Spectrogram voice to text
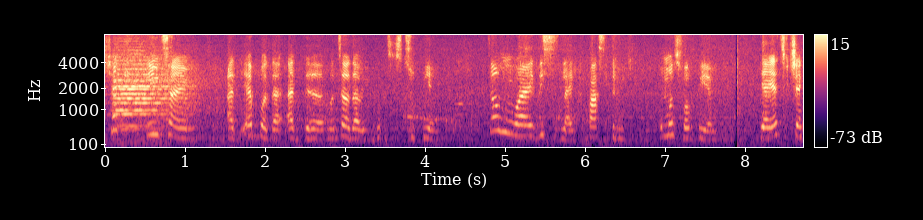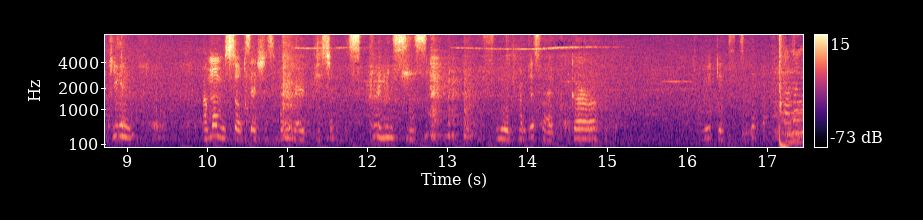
Check-in time at the airport, that, at the hotel that we booked is 2 p.m. Tell me why this is like past 3, almost 4 p.m. They are yet to check in. My mom is so upset, she's very, very pissed. She's screaming since food. I'm just like, girl, can we get it together? I've been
